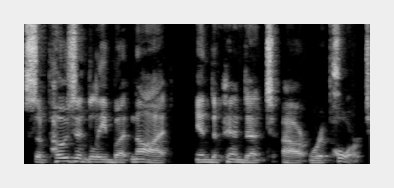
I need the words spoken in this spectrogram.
supposedly but not independent uh, report.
